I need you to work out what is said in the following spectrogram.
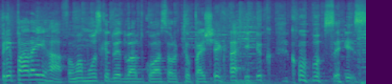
Prepara aí, Rafa, uma música do Eduardo Costa, a hora que teu pai chegar aí com vocês.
